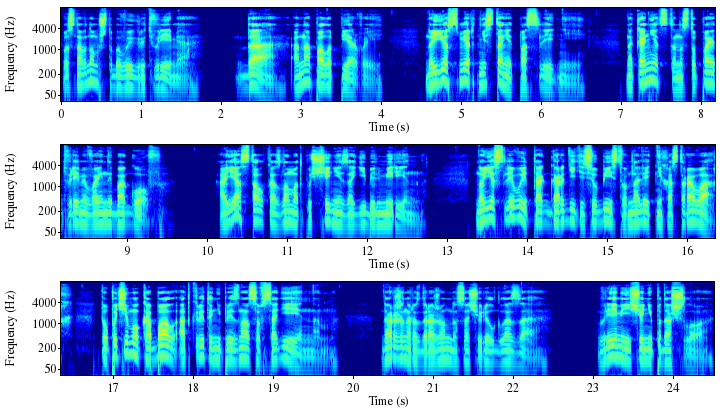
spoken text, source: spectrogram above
«В основном, чтобы выиграть время». «Да, она пала первой. Но ее смерть не станет последней. Наконец-то наступает время войны богов а я стал козлом отпущения за гибель Мирин. Но если вы так гордитесь убийством на летних островах, то почему Кабал открыто не признался в содеянном?» Даржин раздраженно сощурил глаза. Время еще не подошло.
